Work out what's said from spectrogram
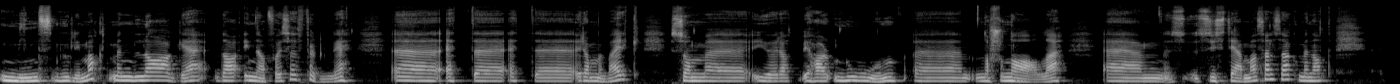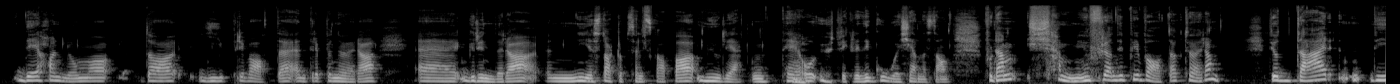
minst mulig makt, men lage da innenfor selvfølgelig eh, et, eh, et, et rammeverk som gjør at vi har noen nasjonale systemer, selvsagt, men at det handler om å da gi private entreprenører, eh, gründere, nye startup-selskaper muligheten til mm. å utvikle de gode tjenestene. For de kommer jo fra de private aktørene. Det er jo der de,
